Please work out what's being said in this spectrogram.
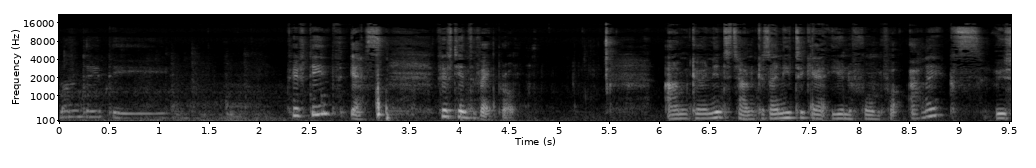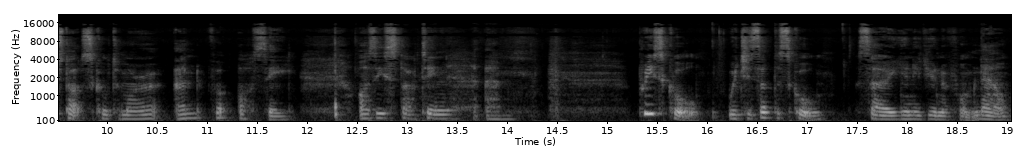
monday the 15th yes 15th of april I'm going into town because I need to get uniform for Alex, who starts school tomorrow, and for Ozzy. Ozzy's starting um, preschool, which is at the school, so you need uniform. Now,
